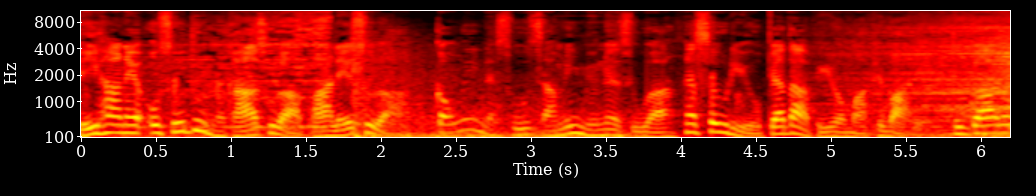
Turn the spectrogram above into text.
လေဟာနဲ့အုပ်စိုးသူငကားဆိုတာဘာလဲဆိုတာကောင်းကင်နဆိုးဇာမနီမျိုးနဲ့စုကငှက်စုပ်တွေကိုပြသပြီးတော့မှဖြစ်ပါတယ်သူကတော့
